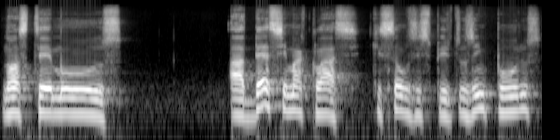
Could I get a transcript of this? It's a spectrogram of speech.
nós temos a décima classe, que são os espíritos impuros,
